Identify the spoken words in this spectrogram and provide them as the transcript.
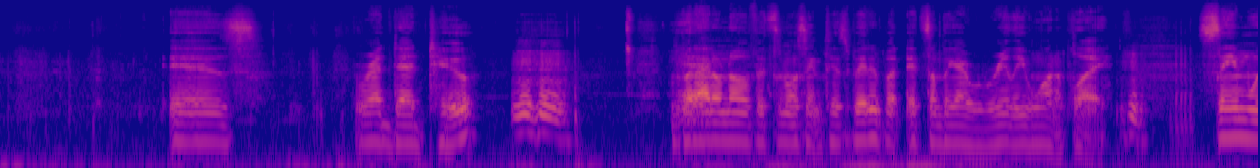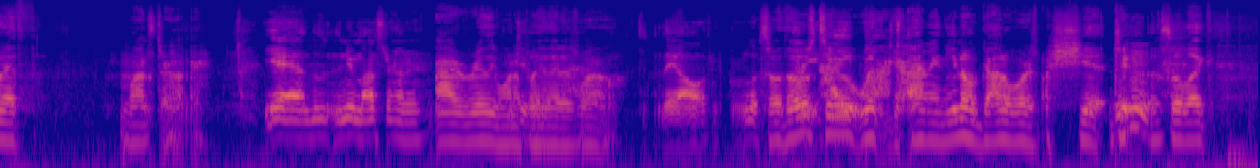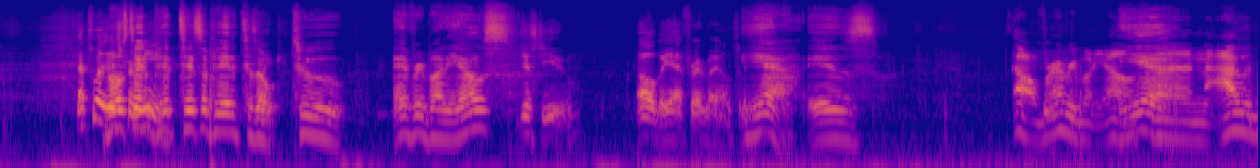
is Red Dead 2, Mm-hmm. but I don't know if it's the most anticipated, but it's something I really want to play. Mhm. Same with Monster Hunter. Yeah, the, the new Monster Hunter. I really want to play that as well. They all look. So those two, hype. with I mean, you know, God of War is my shit too. Mhm. So like, That's what it is most for me. anticipated to the Like- to everybody else. Just you. Oh, but yeah, for everybody else. Yeah, is Oh, for everybody else. Yeah. And I would.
